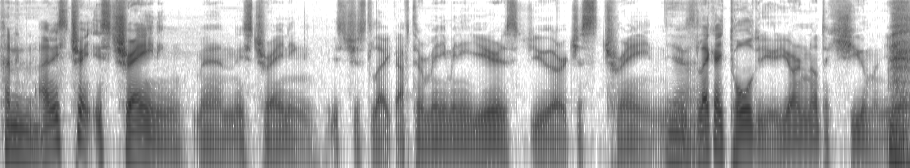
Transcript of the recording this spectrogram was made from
Cutting. And it's tra- it's training, man. It's training. It's just like after many many years, you are just trained. Yeah. It's like I told you, you are not a human. You're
